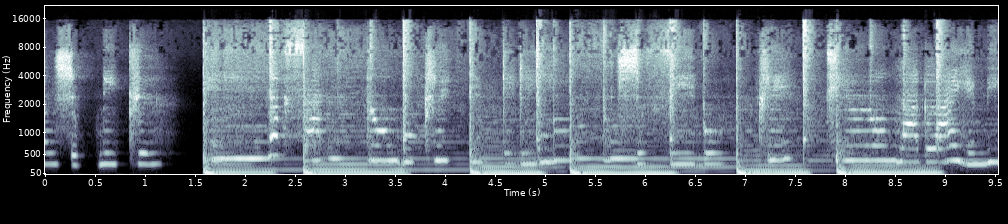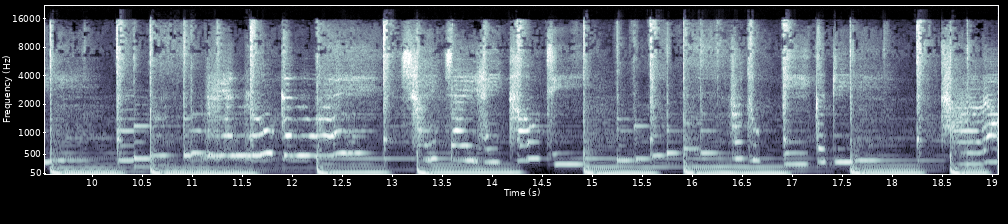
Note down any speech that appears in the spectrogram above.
ทั้งสุขนี่คือพีนักสัตว์รวมบุคลิกดีสุดฟีบุคลิกที่รวมหลากหลายอย่างนี้ เรียนรู้กันไว้ ใช้ใจให้เขาทีเพาทุกปีก็ดี ถ้าเรา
